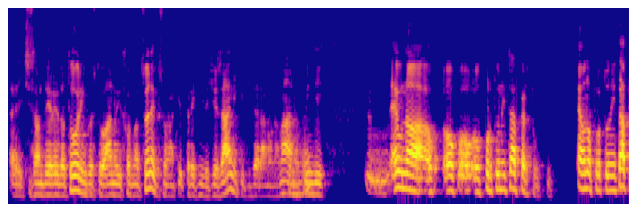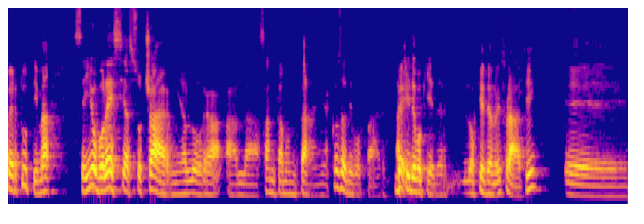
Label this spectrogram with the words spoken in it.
eh, ci sono dei relatori in questo anno di formazione che sono anche preti diocesani che ci daranno una mano, mm-hmm. quindi mh, mm, è un'opportunità per tutti. È un'opportunità per tutti, ma se io volessi associarmi allora alla Santa Montagna, cosa devo fare? A Beh, chi devo chiedere? Lo chiedono i frati. E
